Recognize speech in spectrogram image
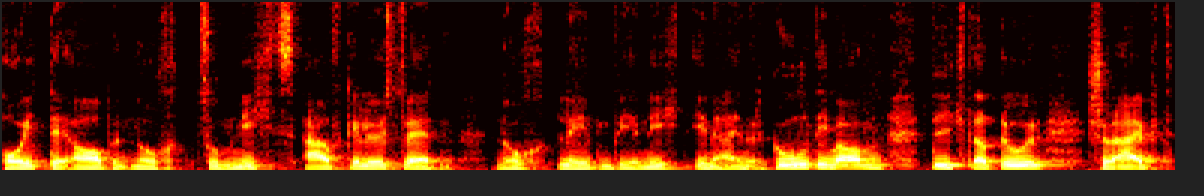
heute Abend noch zum Nichts aufgelöst werden. Noch leben wir nicht in einer Guldimann-Diktatur, schreibt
